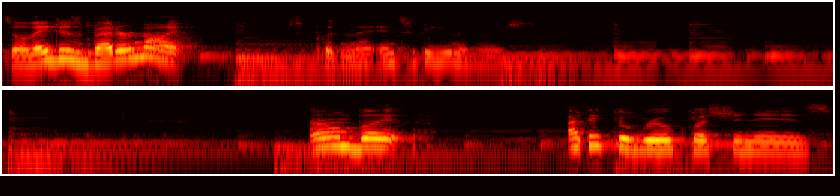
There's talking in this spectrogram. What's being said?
So they just better not. Just putting that into the universe. Um, but I think the real question is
